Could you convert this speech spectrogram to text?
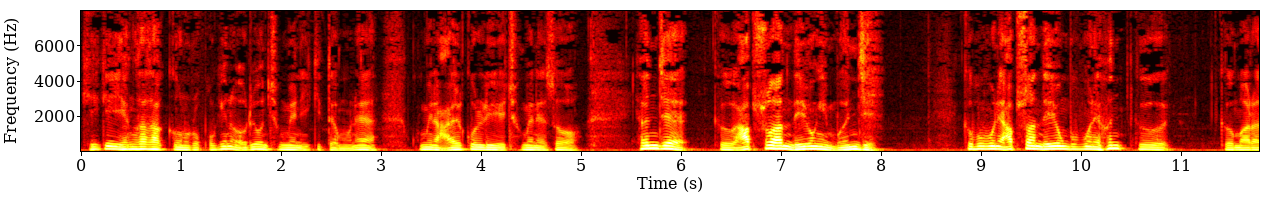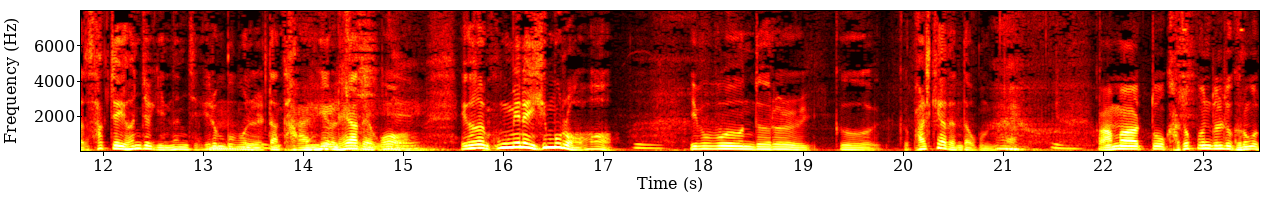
개개의 형사 사건으로 보기는 어려운 측면이 있기 때문에 국민의 알 권리 측면에서 현재 그 압수한 내용이 뭔지 그 부분에 압수한 내용 부분에 흔, 그, 그 말하자 삭제의 흔적이 있는지 이런 부분을 일단 다 공개를 해야 되고 이것은 국민의 힘으로 이 부분들을 그, 그 밝혀야 된다고 봅니다. 아마 또 가족분들도 그런 거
